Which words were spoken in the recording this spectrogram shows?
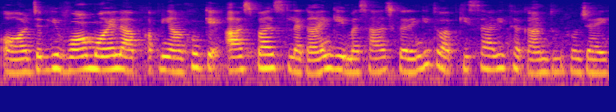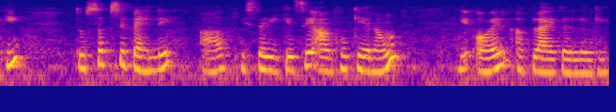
और जब ये वार्म ऑयल आप अपनी आँखों के आसपास लगाएँगे मसाज करेंगे तो आपकी सारी थकान दूर हो जाएगी। तो सबसे पहले आप इस तरीके से आँखों के अराउंड ये ऑयल अप्लाई कर लेंगे।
